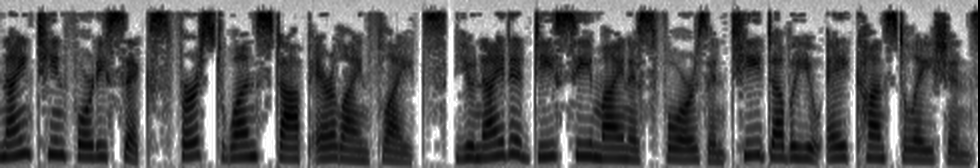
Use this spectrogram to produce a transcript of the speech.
1946 First one-stop airline flights United DC-4s and TWA Constellations.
